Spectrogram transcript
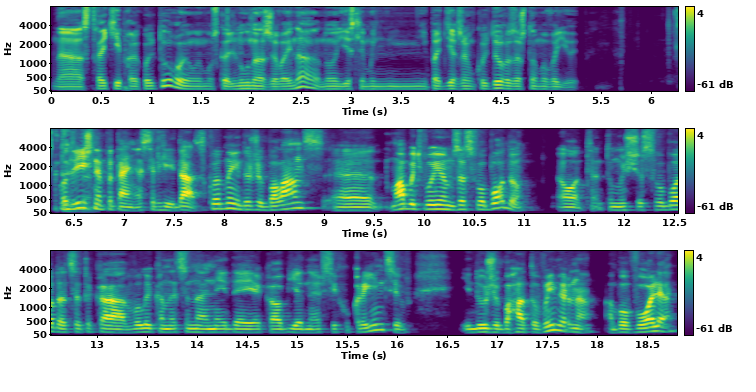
на строки про культуру, ему сказали, ну, у нас же война, но если мы не поддерживаем культуру, за что мы воюем? Одвічне питання, Сергій. Да, складний дуже баланс. Е, Мабуть, воюємо за свободу, от тому що свобода це така велика національна ідея, яка об'єднує всіх українців, і дуже багатовимірна, або воля,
